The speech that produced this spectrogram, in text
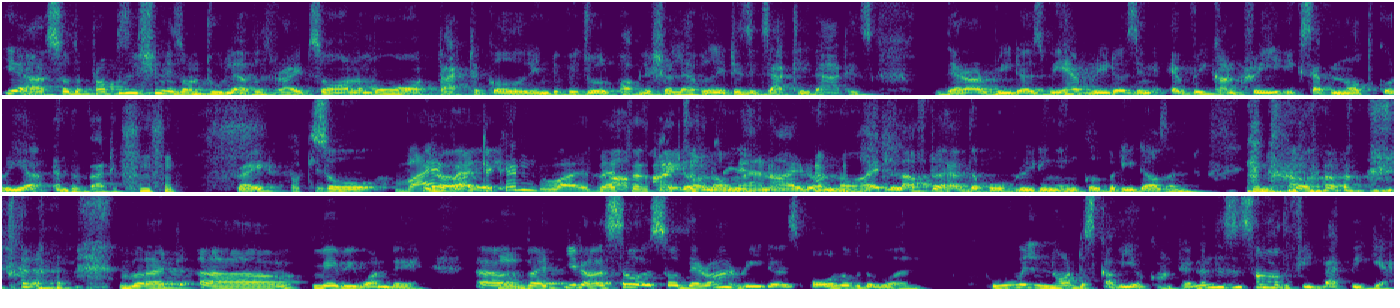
yeah, so the proposition is on two levels, right? So on a more tactical individual publisher level, it is exactly that. Is there are readers. We have readers in every country except North Korea and the Vatican, right? Okay. So why you know, Vatican? Why? That's uh, a, that's I don't know, man. I don't know. I'd love to have the Pope reading Inkl, but he doesn't. You know? but um, maybe one day. Uh, hmm. But you know, so so there are readers all over the world who will not discover your content. And this is some of the feedback we get,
